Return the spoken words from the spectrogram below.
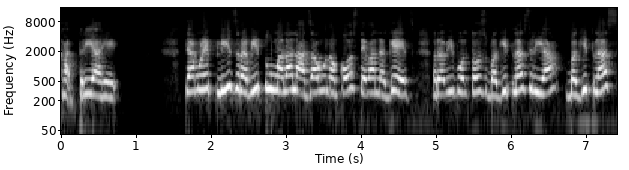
खात्री आहे. त्यामुळे प्लीज रवी तू मला लाजावू नकोस. तेव्हा लगेच रवी बोलतोस बघितलंस रिया? बघितलंस?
